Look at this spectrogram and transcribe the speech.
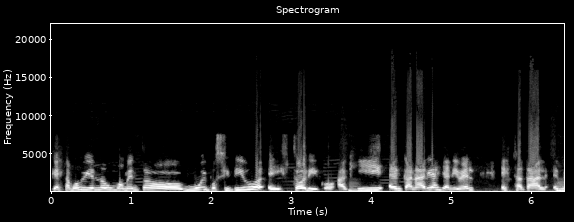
que estamos viviendo un momento muy positivo e histórico aquí mm. en Canarias y a nivel estatal. Eh, mm.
